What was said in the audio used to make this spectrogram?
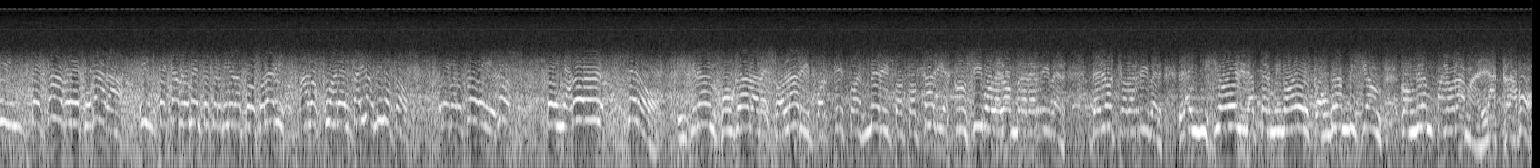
Impecable jugada, impecablemente terminada por Solari a los 42 minutos. River Plate 2, Peñarol 0. Y gran jugada de Solari, porque esto es mérito total y exclusivo del hombre de River, del 8 de River. La inició él y la terminó él con gran visión, con gran panorama, la clavó.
